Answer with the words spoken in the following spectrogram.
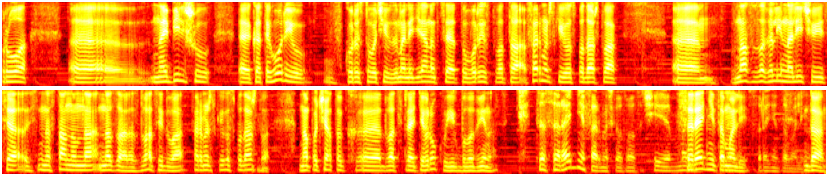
про найбільшу е, категорію в користувачів земельних ділянок, це товариства та фермерські господарства. Е, в нас взагалі налічується на станом на, на зараз 22 фермерські господарства. На початок 23-го року їх було 12. Це середні фермерські господарства чи малі? Середні та малі. Середні та малі. Да.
